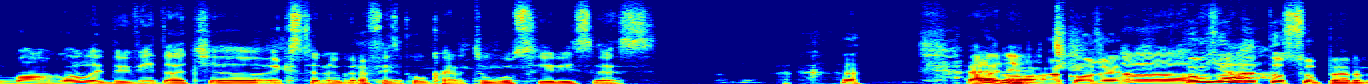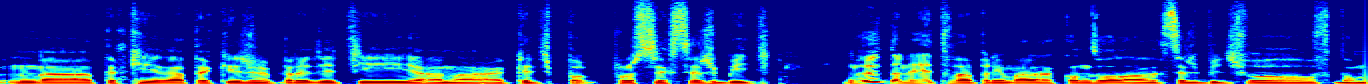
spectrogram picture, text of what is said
Mo- mohli by vydať uh, externú grafickú kartu ku Series S. Hej, no, akože Uh, konzola ja, je to super na taký, na taký, že pre deti a na, keď po, proste chceš byť, že to nie je tvoja primárna konzola, ale chceš byť vo, v tom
